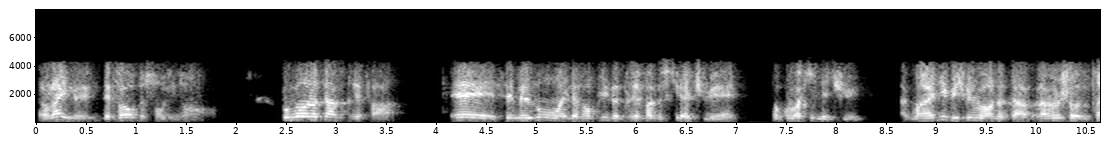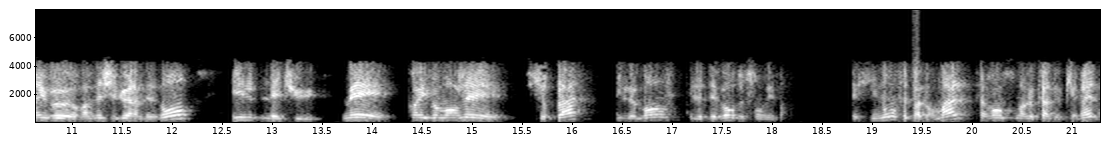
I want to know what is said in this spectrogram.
alors là, il le dévore de son vivant. Pour notable tréfa, et ses maisons, il est rempli de tréfa de ce qu'il a tué, donc on voit qu'il les tue. a dit. La même chose, quand il veut ramener chez lui à la maison, il les tue. Mais quand il veut manger sur place, il le mange, il le dévore de son vivant. Et sinon, c'est pas normal, ça rentre dans le cas de Keren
